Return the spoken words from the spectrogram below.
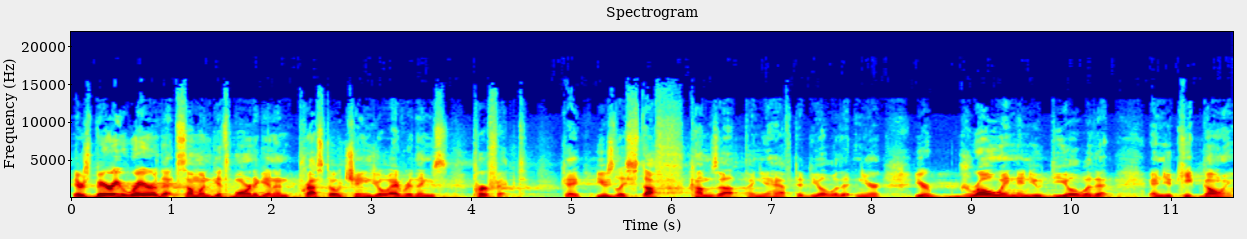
There's very rare that someone gets born again and presto, changeo, everything's perfect. Okay, usually stuff comes up and you have to deal with it, and you're, you're growing and you deal with it and you keep going.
